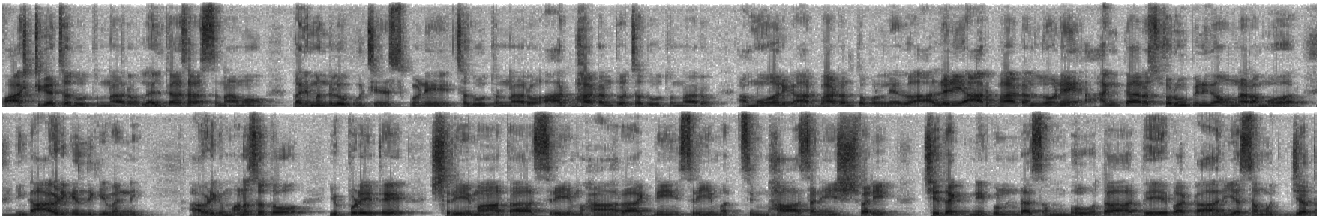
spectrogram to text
ఫాస్ట్గా చదువుతున్నారు లలితా సహస్రనామం పది మందిలో చేసుకొని చదువుతున్నారు ఆర్భాటంతో చదువుతున్నారు. అమ్మవారికి ఆర్భాటంతో పని లేదు ఆల్రెడీ ఆర్భాటంలోనే అహంకార స్వరూపిణిగా ఉన్నారు అమ్మవారు. ఇంకా ఆవిడకెందుకు ఇవన్నీ? ఆవిడికి మనసుతో ఎప్పుడైతే శ్రీమాత శ్రీ మహారాజ్ఞి శ్రీ మత్సింహాసనేశ్వరి చిదగ్నికుండ సంభూత దేవ కార్య సముజ్జత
